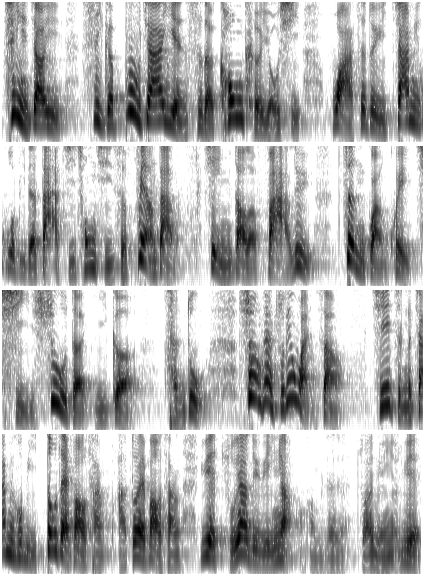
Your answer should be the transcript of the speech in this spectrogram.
牵引交易是一个不加掩饰的空壳游戏。哇，这对于加密货币的打击冲击是非常大的，现已经到了法律证管会起诉的一个程度。所以，我们看昨天晚上，其实整个加密货币都在爆仓啊，都在爆仓。因为主要的原因啊，我看我们在这，主要原因，因为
